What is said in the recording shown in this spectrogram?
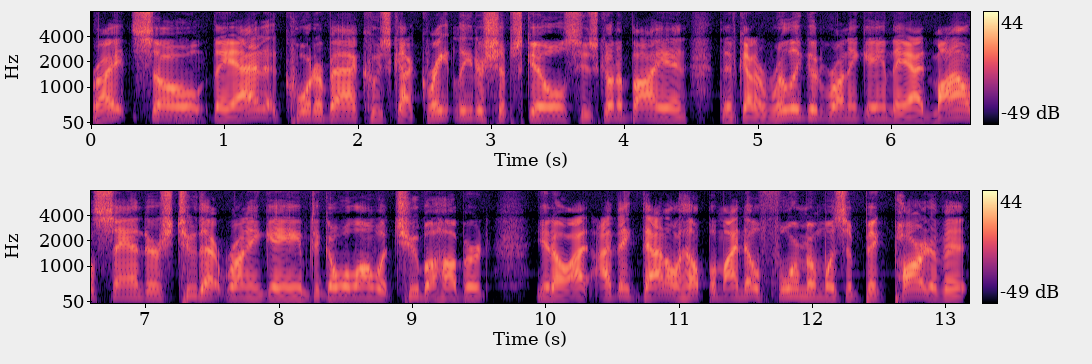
Right? So they add a quarterback who's got great leadership skills, who's going to buy in. They've got a really good running game. They add Miles Sanders to that running game to go along with Chuba Hubbard. You know, I, I think that'll help them. I know Foreman was a big part of it,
